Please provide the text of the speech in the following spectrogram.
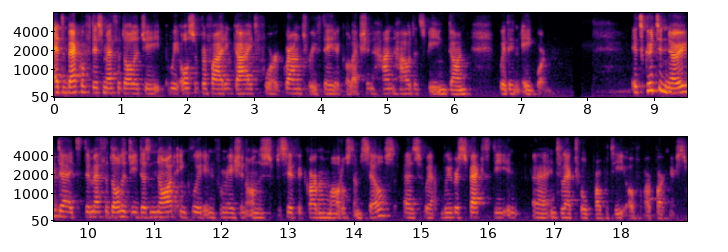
At the back of this methodology, we also provide a guide for ground truth data collection and how that's being done within Acorn. It's good to know that the methodology does not include information on the specific carbon models themselves, as we respect the uh, intellectual property of our partners.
